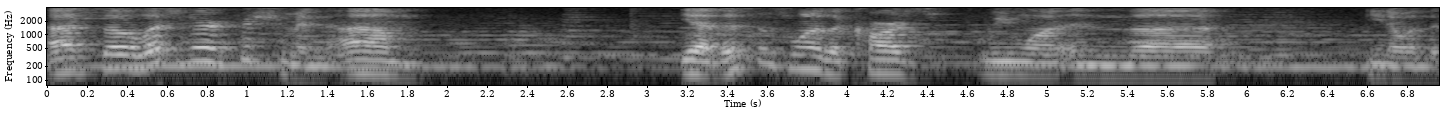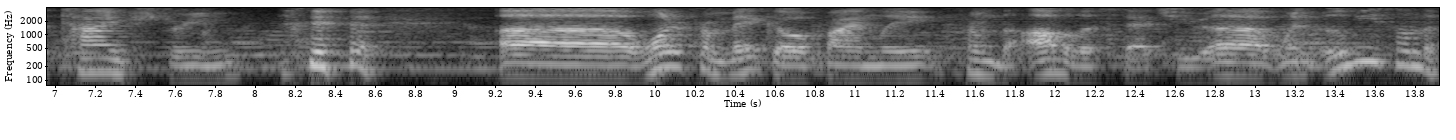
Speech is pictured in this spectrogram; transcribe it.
Uh, so Legendary Fisherman. Um, yeah, this is one of the cards we want in the, you know, in the time stream. uh, one from Mako finally from the Obelisk statue. Uh, when Umi's on the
